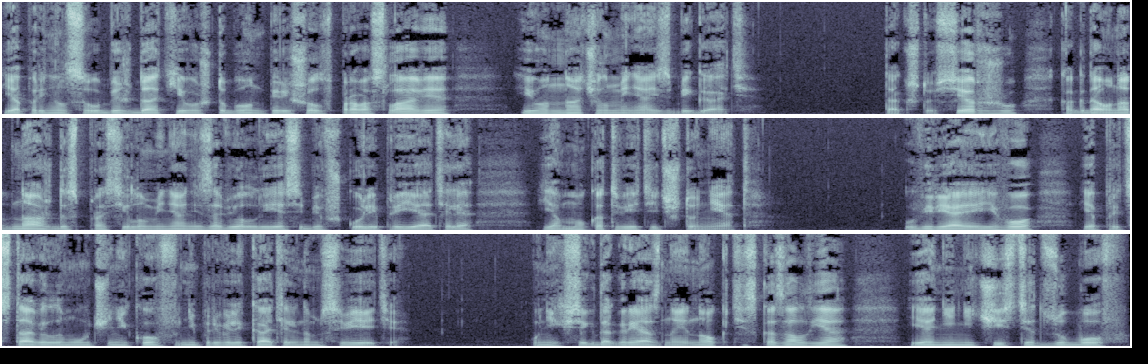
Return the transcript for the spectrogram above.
Я принялся убеждать его, чтобы он перешел в православие, и он начал меня избегать. Так что Сержу, когда он однажды спросил у меня, не завел ли я себе в школе приятеля, я мог ответить, что нет. Уверяя его, я представил ему учеников в непривлекательном свете. «У них всегда грязные ногти», — сказал я, — «и они не чистят зубов.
